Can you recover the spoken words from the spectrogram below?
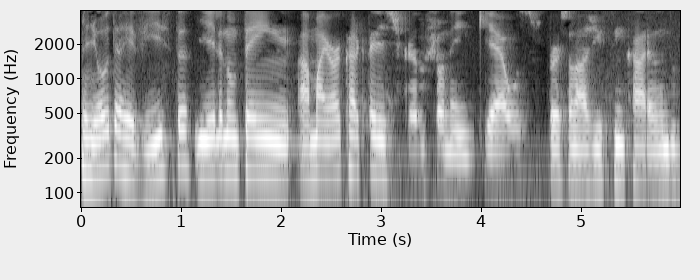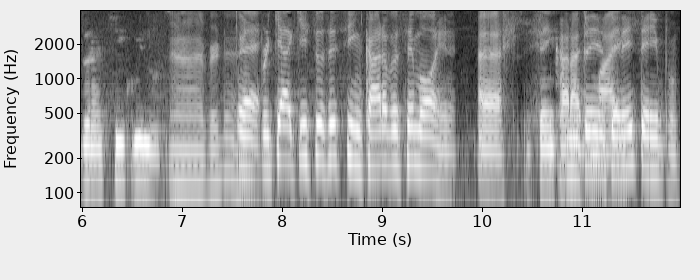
em outra revista. E ele não tem a maior característica do shonen, que é os personagens se encarando durante cinco minutos. Ah, é verdade. É, porque aqui, se você se encara, você morre, né? É, se você encarar não tem, demais. tem nem tempo.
